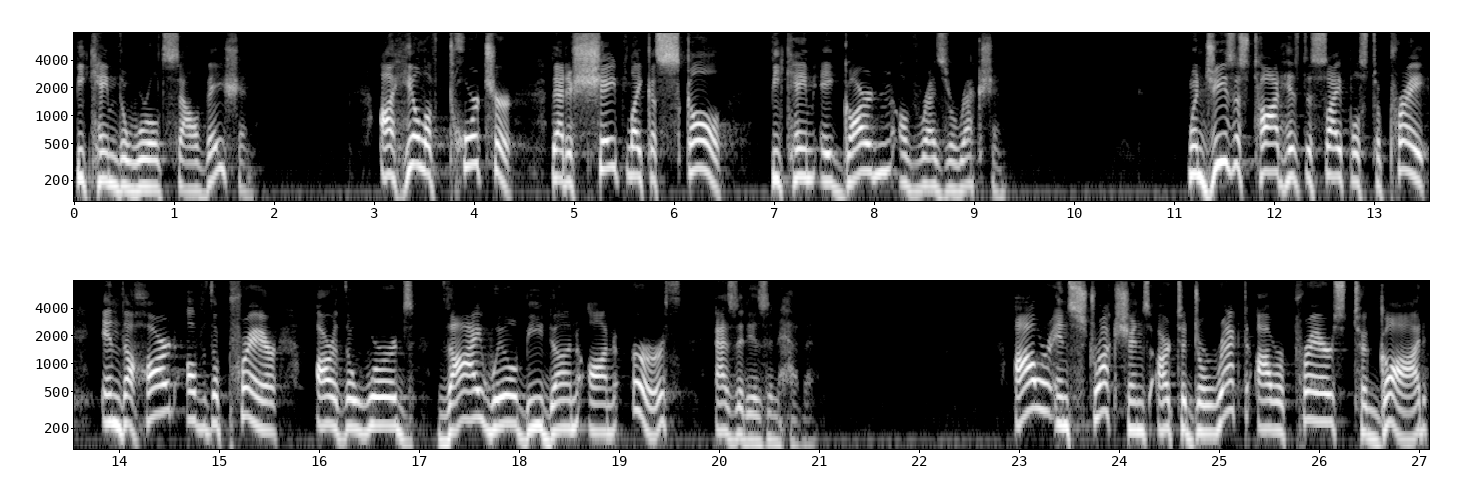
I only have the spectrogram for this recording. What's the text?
became the world's salvation. A hill of torture that is shaped like a skull became a garden of resurrection. When Jesus taught his disciples to pray, in the heart of the prayer are the words, Thy will be done on earth as it is in heaven. Our instructions are to direct our prayers to God,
